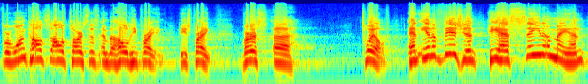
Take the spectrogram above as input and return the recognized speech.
for one called Saul of Tarsus, and behold, he praying. He is praying. Verse uh, 12. And in a vision, he has seen a man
